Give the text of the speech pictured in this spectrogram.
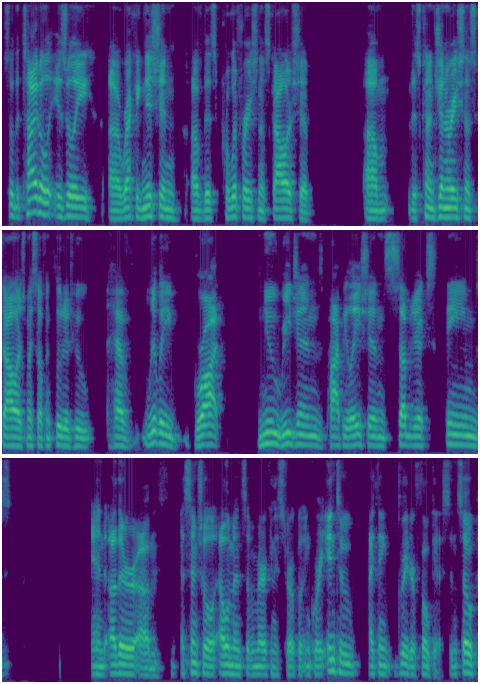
So, the title is really a recognition of this proliferation of scholarship, um, this kind of generation of scholars, myself included, who have really brought new regions, populations, subjects, themes, and other um, essential elements of American historical inquiry into, I think, greater focus. And so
